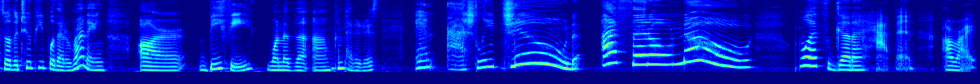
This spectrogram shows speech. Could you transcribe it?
So the two people that are running are Beefy, one of the um, competitors, and Ashley June. I said, oh no, what's gonna happen? All right,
